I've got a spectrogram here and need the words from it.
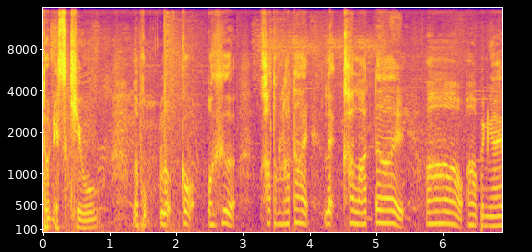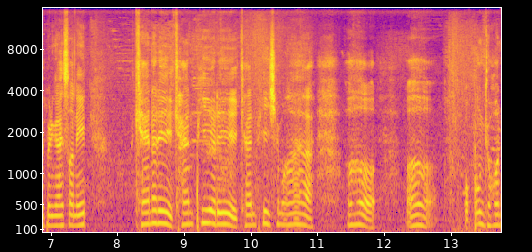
โดนเอสคิวแล้วผมแล้วก็เออเฮือข้าต้องรัดได้ และข้ารัดได้ อ้าว อ้าว เป็นไง เป็นไงซานิดแค้นนะดิ แค้นพี่อะดิ แค้นพี่ใช่ไหมเออ เออปกป้องย้อน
